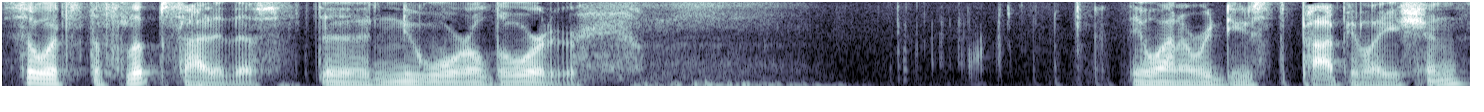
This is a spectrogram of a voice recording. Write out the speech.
So, what's the flip side of this? The New World Order. They want to reduce the population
